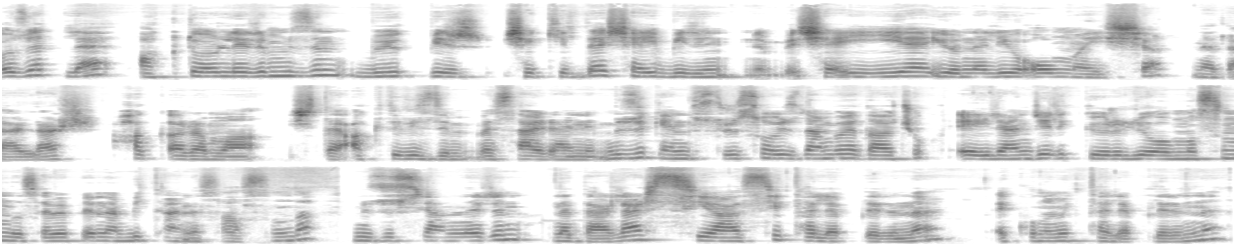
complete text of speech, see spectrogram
Özetle aktörlerimizin büyük bir şekilde şey bilin, şeye yöneliyor olmayışı ne derler? Hak arama, işte aktivizm vesaire hani müzik endüstrisi o yüzden böyle daha çok eğlencelik görülüyor olmasının da sebeplerinden bir tanesi aslında müzisyenlerin ne derler siyasi taleplerine ekonomik taleplerini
